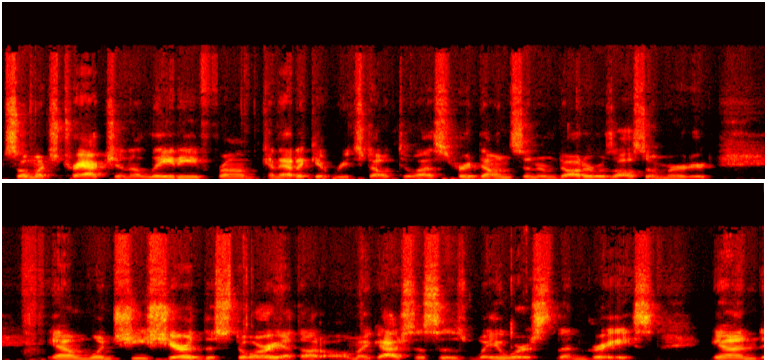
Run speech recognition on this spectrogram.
so much traction, a lady from Connecticut reached out to us. Her Down syndrome daughter was also murdered. And when she shared the story, I thought, oh my gosh, this is way worse than Grace. And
